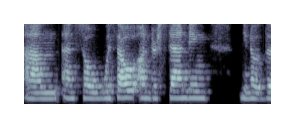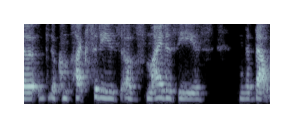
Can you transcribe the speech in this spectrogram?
Um, and so without understanding you know the the complexities of my disease that that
